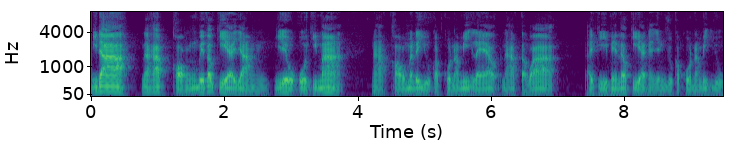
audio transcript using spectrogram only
บิดา นะครับของ Metal Gear อย่างฮิเดโอโคจิมะนะครับเขาไม่ได้อยู่กับโคนามิแล้วนะครับ แต่ว่า IP Metal Gear เนี่ยยังอยู่กับโคนามิอยู่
